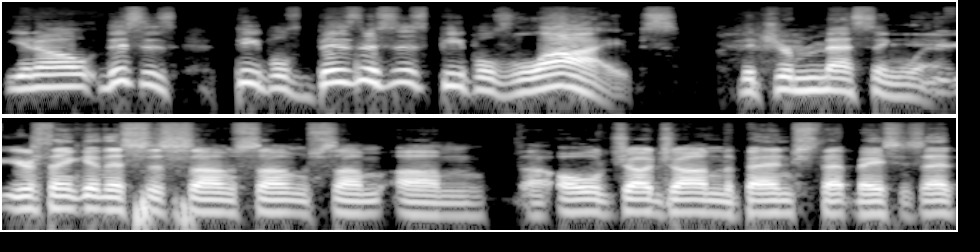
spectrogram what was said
You know, this is people's businesses, people's lives that you're messing with. You're thinking this is some some some um uh, old judge on the bench that basically said,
